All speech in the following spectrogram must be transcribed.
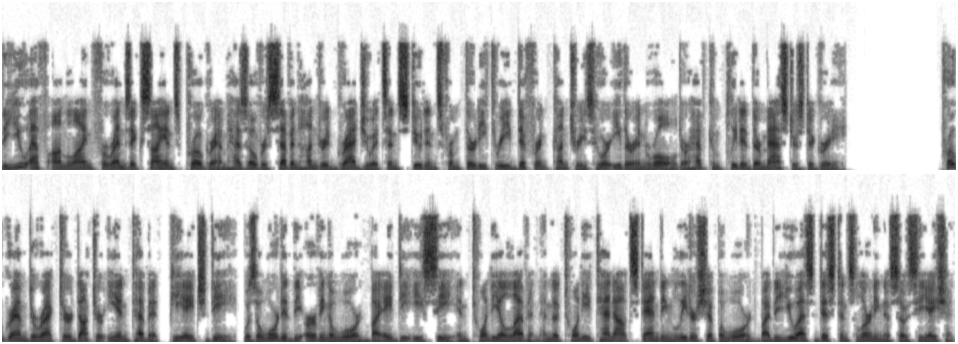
The UF Online Forensic Science program has over 700 graduates and students from 33 different countries who are either enrolled or have completed their master's degree. Program Director Dr. Ian Tebbett, Ph.D., was awarded the Irving Award by ADEC in 2011 and the 2010 Outstanding Leadership Award by the U.S. Distance Learning Association.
